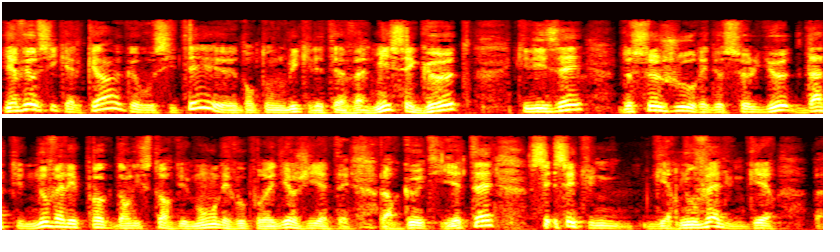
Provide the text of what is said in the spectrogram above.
Il y avait aussi quelqu'un que vous citez, euh, dont on oublie qu'il était à Valmy, c'est Goethe, qui disait « De ce jour et de ce lieu date une nouvelle époque dans l'histoire du monde, et vous pourrez dire j'y étais ». Alors Goethe y était, c'est une guerre nouvelle, une guerre euh,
